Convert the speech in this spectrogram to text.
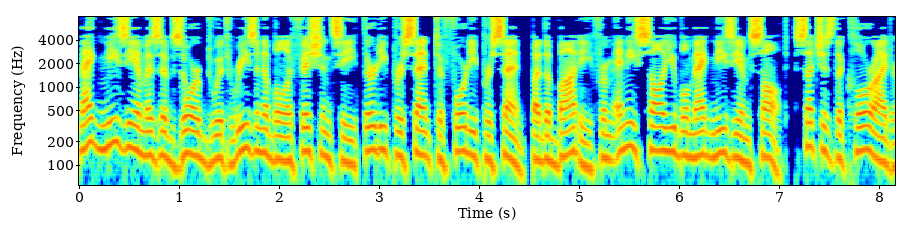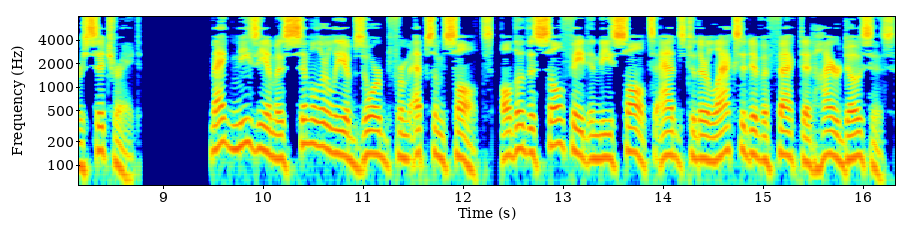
Magnesium is absorbed with reasonable efficiency 30% to 40% by the body from any soluble magnesium salt, such as the chloride or citrate. Magnesium is similarly absorbed from Epsom salts, although the sulfate in these salts adds to their laxative effect at higher doses.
